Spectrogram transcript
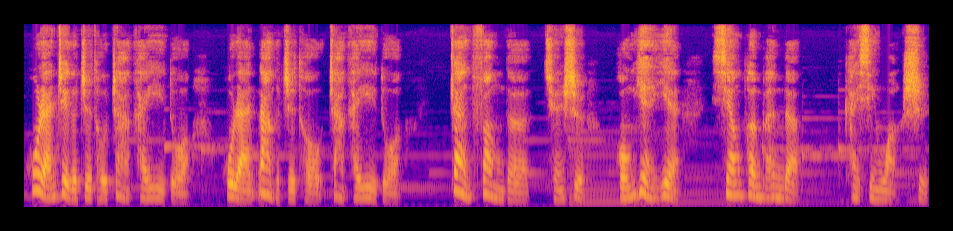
忽然这个枝头炸开一朵，忽然那个枝头炸开一朵，绽放的全是红艳艳、香喷喷的开心往事。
